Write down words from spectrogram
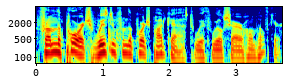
from the porch wisdom from the porch podcast with Wilshire Home Healthcare.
